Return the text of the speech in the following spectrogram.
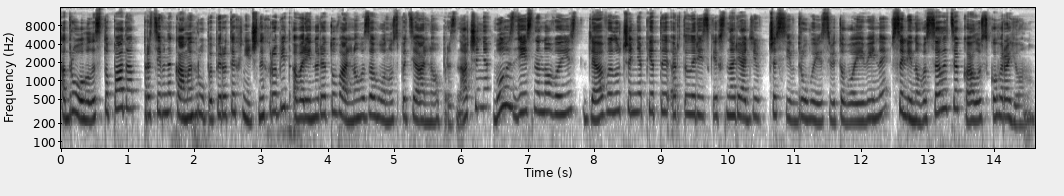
А 2 листопада працівниками групи піротехнічних робіт аварійно-рятувального загону спеціального призначення було здійснено виїзд для вилучення п'яти артилерійських снарядів часів Другої світової війни в селі Новоселиця Калузького району.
